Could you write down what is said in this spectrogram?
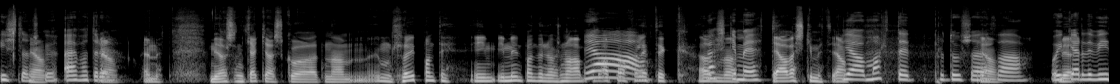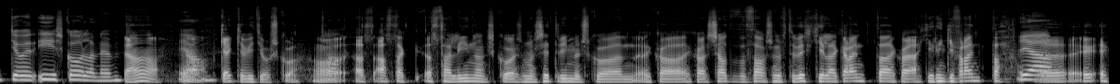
íslensku eða fattur Já, einmitt. Mér var svona geggjað sko um hlaupandi í, í myndbandinu svona ap- Já. apocalyptic þarna- veski mitt Já, veski mitt, já. já, Martin prodúsaði það og ég gerði vídeoið í skólanum. Já, já, geggja vídeo sko. Og all, alltaf, alltaf línan sko sem að sittur í mér sko eitthvað, eitthvað sjátt þetta þá sem ertu virkilega grænda eitthvað ekki ringi frænda. Já. uh, e e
